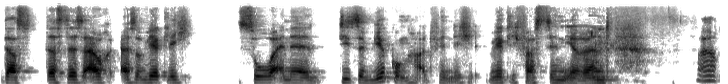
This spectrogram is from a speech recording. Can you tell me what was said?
dass, dass das auch also wirklich so eine diese Wirkung hat, finde ich wirklich faszinierend. Ja,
